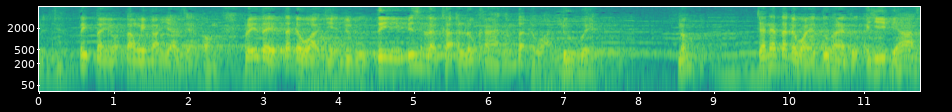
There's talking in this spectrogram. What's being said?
တဲ့ သိတ်တန်ရောတန်ဝင်ကရစရာကောင်းတယ်ပရိသတ်ရဲ့တတ္တဝါချင်းအတူတူသိရင်ပစ္စလက်ခအလောက်ခံဆုံးတတ္တဝါလူပဲနော်ကျန်တဲ့တတ္တဝါတွေသူ့ဟာနဲ့သူအရေးပြားစ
